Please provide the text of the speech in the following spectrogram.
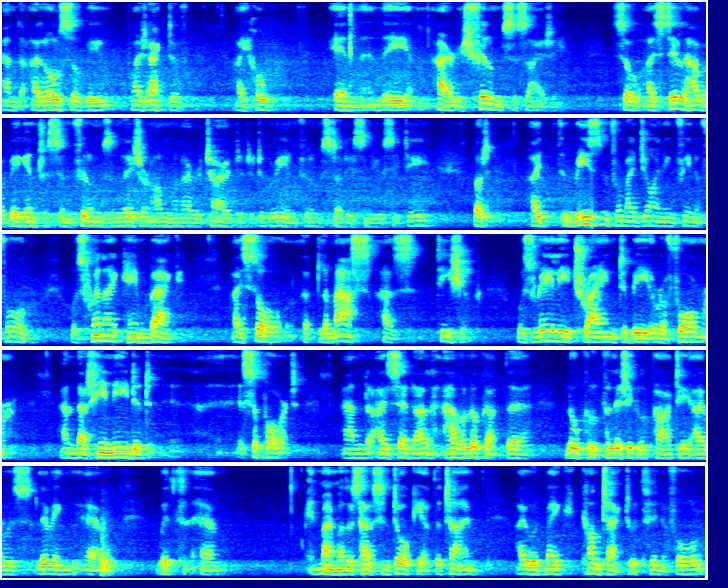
and I'll also be quite active, I hope, in the Irish Film Society. So I still have a big interest in films, and later on, when I retired, did a degree in film studies in UCD. But I, the reason for my joining Fianna Fáil was when I came back, I saw that Lemass as Taoiseach was really trying to be a reformer and that he needed support. And I said, I'll have a look at the local political party. I was living um, with um, in my mother's house in Dalkey at the time. I would make contact with Fianna Fáil,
